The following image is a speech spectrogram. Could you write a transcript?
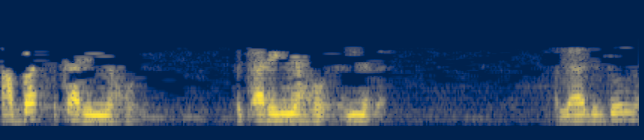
አባት ፍቃደኛ ሆነ ፍቃደኛ ሆነ እንበል አላህ ያድርገውና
